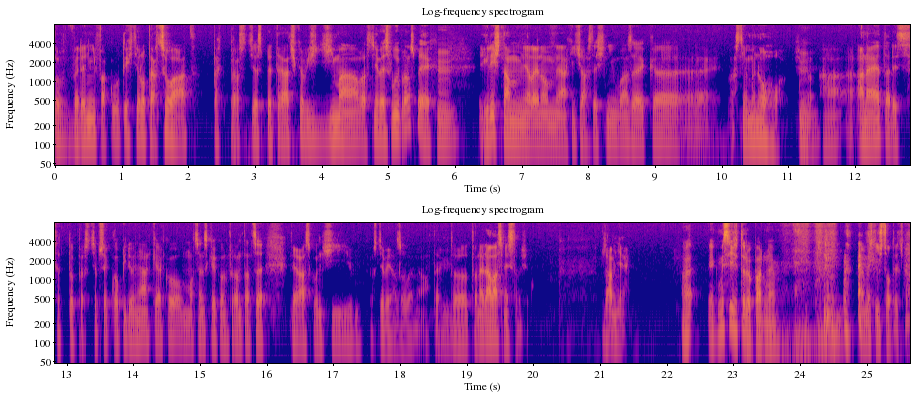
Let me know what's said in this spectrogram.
to vedení fakulty chtělo pracovat, tak prostě z Petráčka vyždímá vlastně ve svůj prospěch. Hmm. I když tam měl jenom nějaký částečný úvazek, eh, vlastně mnoho. Hmm. A, a ne, tady se to prostě překlopí do nějaké jako mocenské konfrontace, která skončí prostě vyhazovem. No. Tak hmm. to, to nedává smysl. Že? Za mě. Ale jak myslíš, že to dopadne? A myslíš co teďka?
